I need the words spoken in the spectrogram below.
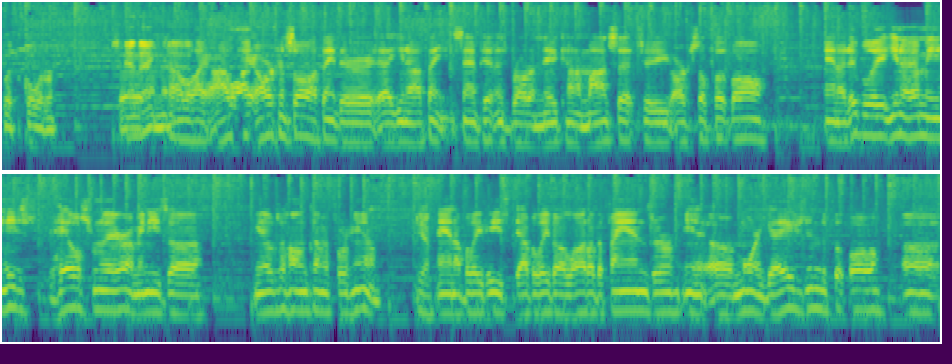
with the quarter. So I mean, I like I like Arkansas. I think they're uh, you know I think Sam Pittman's brought a new kind of mindset to Arkansas football, and I do believe you know I mean he's hails from there. I mean he's uh you know it was a homecoming for him. Yeah. And I believe he's I believe a lot of the fans are uh, more engaged in the football uh,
